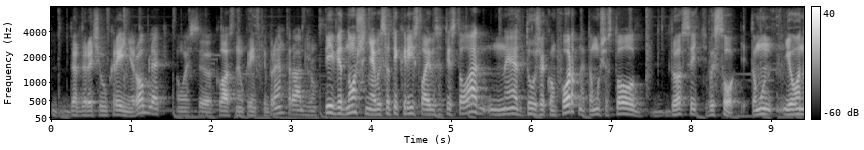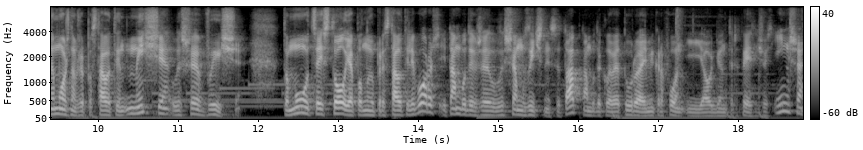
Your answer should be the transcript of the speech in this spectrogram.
до до речі, в Україні роблять. Ось е, класний український бренд раджу. Співвідношення висоти крісла і висоти стола не дуже комфортне, тому що стол досить високий. Тому його не можна вже поставити нижче, лише вище. Тому цей стол я планую переставити ліворуч, і там буде вже лише музичний сетап, там буде клавіатура, і мікрофон, і аудіоінтерфейс, і щось інше.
